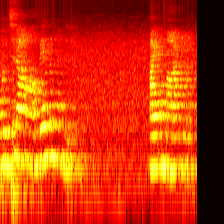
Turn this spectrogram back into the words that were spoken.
వచ్చిన ఆవేదన అండి. ఆయన మాటలు.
